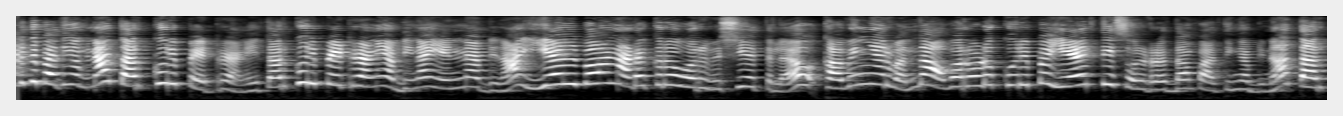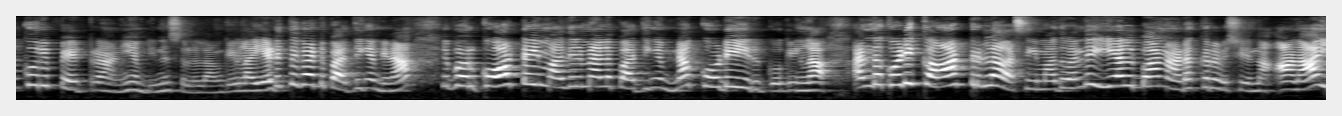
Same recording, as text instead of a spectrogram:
அடுத்து பார்த்தீங்க அப்படின்னா தற்குறிப்பேற்று அணி தற்குறிப்பேற்று அணி அப்படின்னா என்ன அப்படின்னா இயல்பாக நடக்கிற ஒரு விஷயத்தில் கவிஞர் வந்து அவரோட குறிப்பை ஏற்றி சொல்கிறது தான் பார்த்தீங்க அப்படின்னா தற்குறிப்பேற்று அணி அப்படின்னு சொல்லலாம். ஓகேங்களா எடுத்துக்காட்டு பார்த்தீங்க அப்படின்னா இப்போ ஒரு கோட்டை மதில் மேலே பார்த்தீங்க அப்படின்னா கொடி இருக்குது ஓகேங்களா அந்த கொடி காற்றில் அசையும். அது வந்து இயல்பாக நடக்கிற விஷயம் தான் ஆனால்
